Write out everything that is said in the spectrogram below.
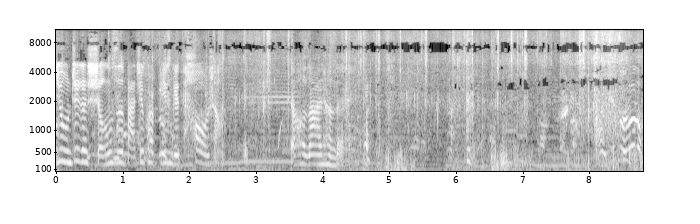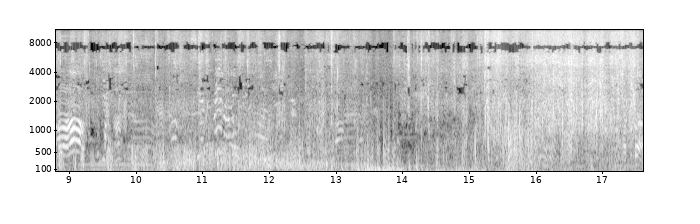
用这个绳子把这块冰给套上，然后拉上来。哎，你做的好啊！不错。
